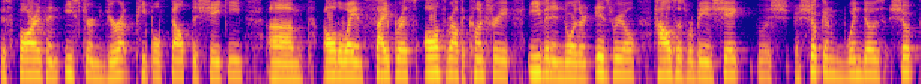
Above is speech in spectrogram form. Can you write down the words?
As far as in Eastern Europe, people felt the shaking um, all the way in Cyprus, all throughout the country, even in northern Israel. Houses were being shake, sh- shooken, windows shook.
